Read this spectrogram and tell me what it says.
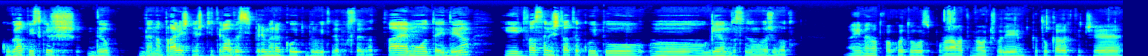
когато искаш да да направиш нещо, ти трябва да си примера, който другите да последват. Това е моята идея и това са нещата, които е, гледам да следвам в живота. А именно това, което споменавате ме очуди, като казахте, че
